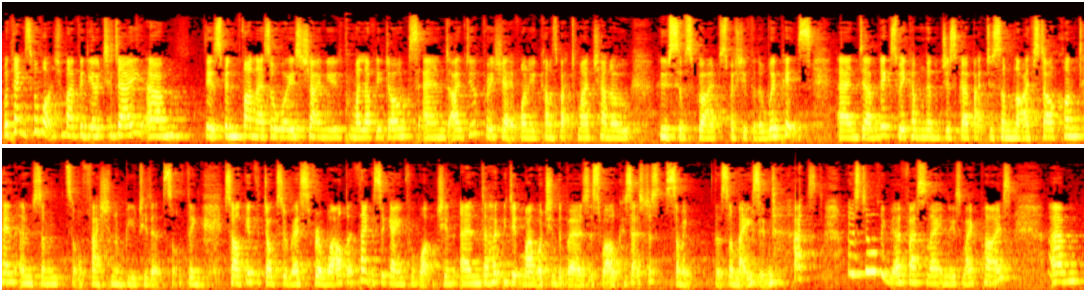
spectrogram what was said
Well, thanks for watching my video today. Um, it's been fun as always showing you my lovely dogs and I do appreciate everyone who comes back to my channel who subscribed especially for the whippets. And um, next week I'm going to just go back to some lifestyle content and some sort of fashion and beauty that sort of thing. So I'll give the dogs a rest for a while but thanks again for watching and I hope you didn't mind watching the birds as well because that's just something that's amazing. I still think they're fascinating these magpies. Um,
